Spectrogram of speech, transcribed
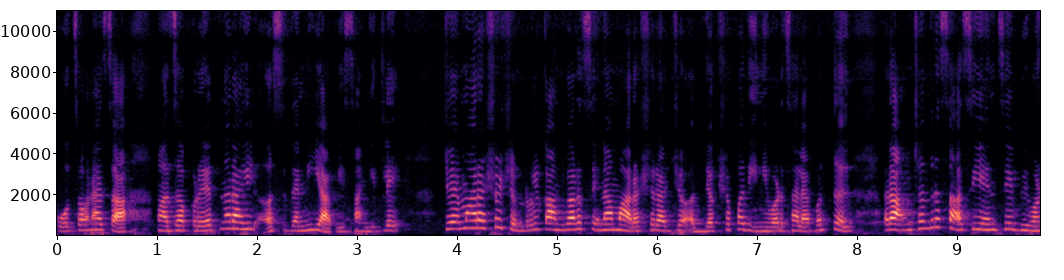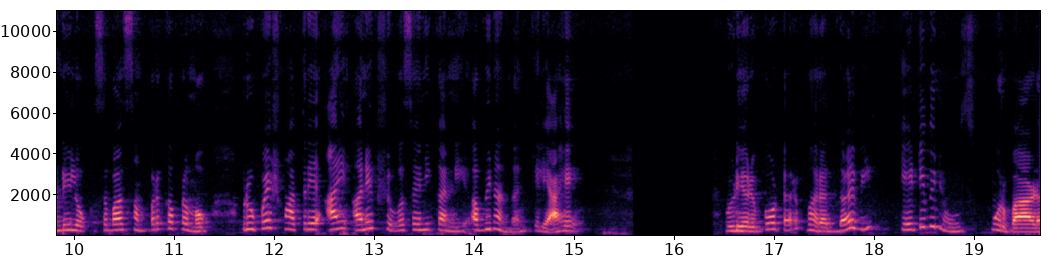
पोहोचवण्याचा माझा प्रयत्न राहील असे त्यांनी यावेळी सांगितले. जय महाराष्ट्र जनरल कामगार सेना महाराष्ट्र राज्य अध्यक्षपदी निवड झाल्याबद्दल रामचंद्र सासी यांचे भिवंडी लोकसभा संपर्क प्रमुख रुपेश म्हात्रे आणि अनेक शिवसैनिकांनी अभिनंदन केले आहे. Video reporter Bharat Dalvi K T V news Murbad.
